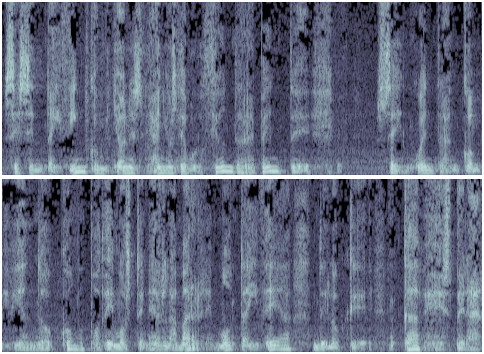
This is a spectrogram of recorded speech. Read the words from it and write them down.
65 millones de años de evolución, de repente se encuentran conviviendo. ¿Cómo podemos tener la más remota idea de lo que cabe esperar?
